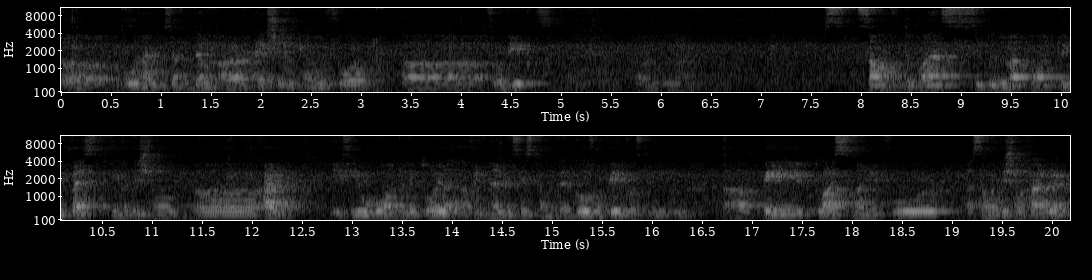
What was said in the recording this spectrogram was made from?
uh, over 90% of them are actually only for, uh, for vehicles. Um, some of the clients simply do not want to invest in additional uh, hardware if you want to deploy a, fleet management system that goes on vehicles, you need to uh, pay plus money for uh, some additional hardware,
